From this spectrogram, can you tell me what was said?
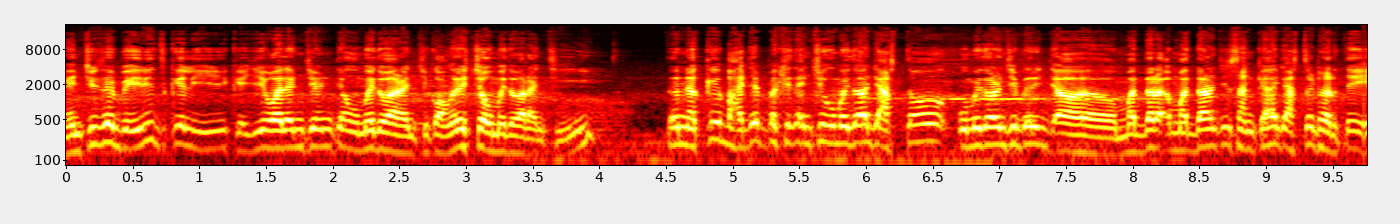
यांची जर बेरीज केली केजरीवालांची आणि त्या उमेदवारांची काँग्रेसच्या उमेदवारांची तर नक्की भाजपपेक्षा त्यांची उमेदवार जास्त उमेदवारांची बेरी मतदार मतदारांची संख्या जास्त ठरते.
